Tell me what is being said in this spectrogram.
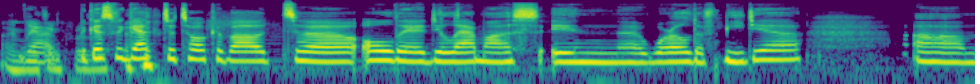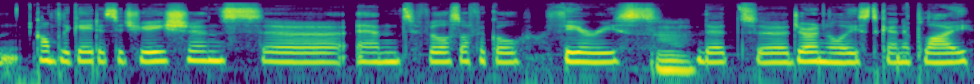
I'm yeah, waiting for because this. we get to talk about uh, all the dilemmas in the world of media um, complicated situations uh, and philosophical theories mm. that uh, journalists can apply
